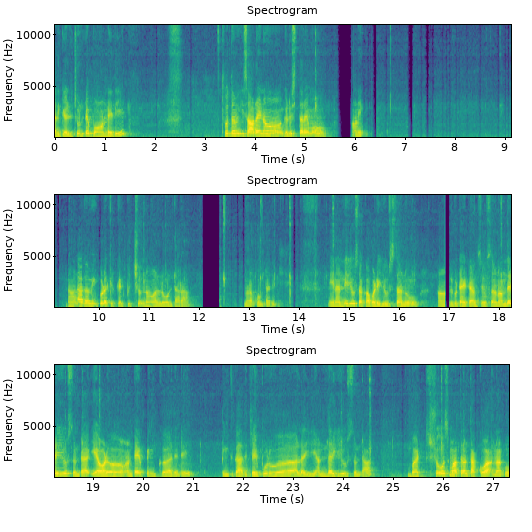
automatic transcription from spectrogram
అది గెలిచుంటే బాగుండేది. చూద్దాం ఈసారైనా గెలుస్తారేమో అని. నాలాగా మీకు కూడా క్రికెట్ పిచ్ ఉన్న వాళ్ళు ఉంటారా? నాకు ఉంటుంది నేను అన్నీ చూస్తా కబడ్డీ చూస్తాను తెలుగు టైటాన్స్ చూస్తాను అందరికీ చూస్తుంటా. ఎవడు అంటే పింక్ అదేంటి? పింక్ కాదు జైపూర్ అలా అందరికీ చూస్తుంటా. బట్ షోస్ మాత్రం తక్కువ. నాకు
